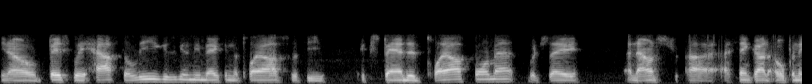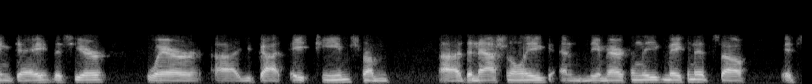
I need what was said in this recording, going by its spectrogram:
you know, basically half the league is going to be making the playoffs with the expanded playoff format, which they announced, uh, I think, on opening day this year where uh, you've got eight teams from uh, the National League and the American League making it. So it's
